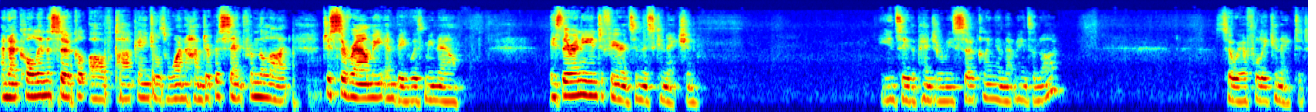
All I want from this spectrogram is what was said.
and I call in a circle of archangels 100% from the light to surround me and be with me now. Is there any interference in this connection? You can see the pendulum is circling and that means a no. So we are fully connected.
